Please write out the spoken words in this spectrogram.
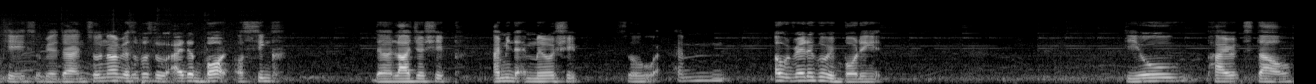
Okay, so we're done. So now we're supposed to either board or sink the larger ship. I mean the admiral ship. So I'm I would rather go with boarding it. The old pirate style.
